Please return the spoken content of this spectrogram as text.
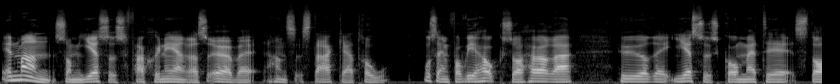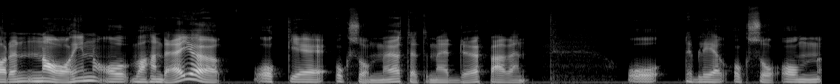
En man som Jesus fascineras över hans starka tro. Och sen får vi också höra hur Jesus kommer till staden Nahin och vad han där gör, och eh, också mötet med döparen. Och det blir också om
